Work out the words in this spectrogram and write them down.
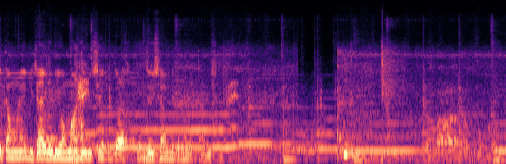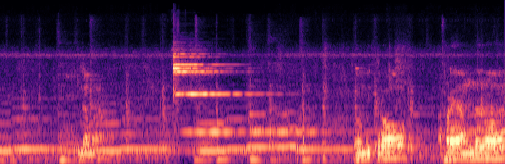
એ તમને બીજા વિડીયોમાં દિવસે ખૂબ દિવસે અમે તમને બતાવીશું. તો મિત્રો, આપણે અંદર,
